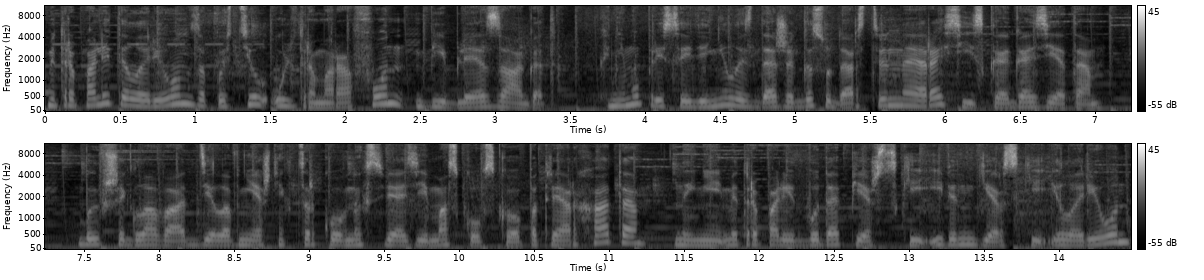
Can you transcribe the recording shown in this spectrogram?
Митрополит Иларион запустил ультрамарафон «Библия за год». К нему присоединилась даже государственная российская газета. Бывший глава отдела внешних церковных связей Московского патриархата, ныне митрополит Будапештский и Венгерский Иларион,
